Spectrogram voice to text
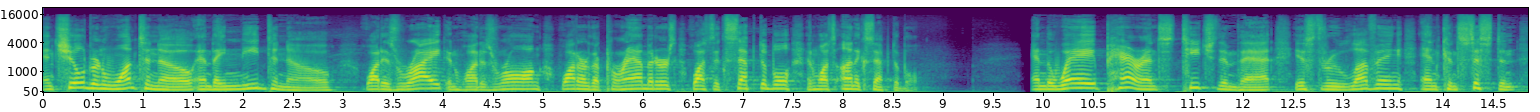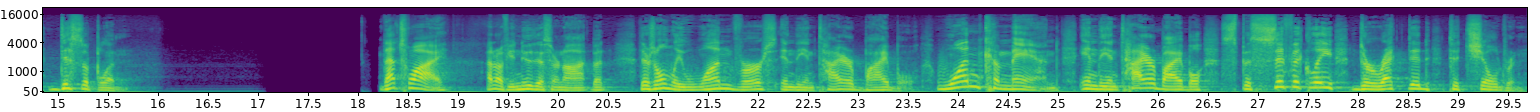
And children want to know and they need to know what is right and what is wrong, what are the parameters, what's acceptable and what's unacceptable. And the way parents teach them that is through loving and consistent discipline. That's why, I don't know if you knew this or not, but there's only one verse in the entire Bible, one command in the entire Bible specifically directed to children.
